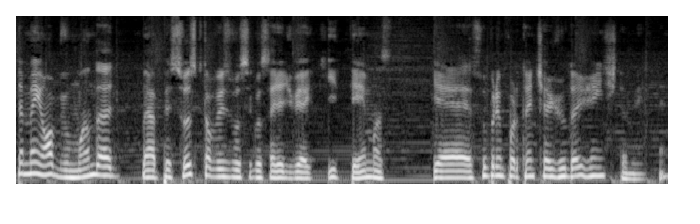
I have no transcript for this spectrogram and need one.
Também, óbvio, manda ah, pessoas que talvez você gostaria de ver aqui, temas. Que é super importante e ajuda a gente também, né?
